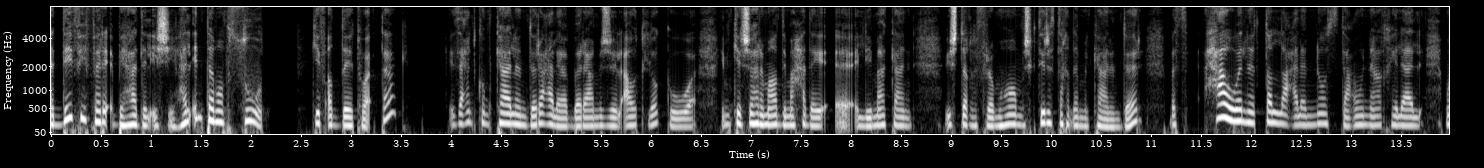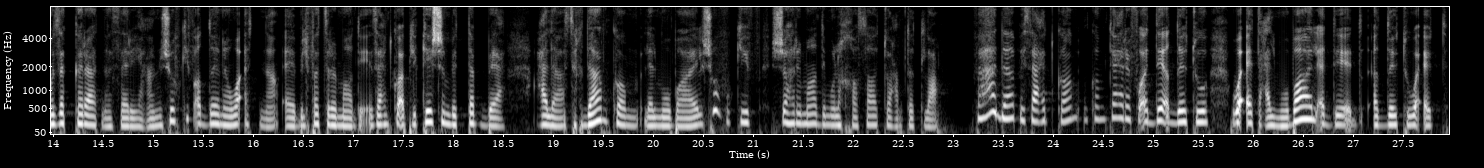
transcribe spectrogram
قد إيه في فرق بهذا الإشي؟ هل أنت مبسوط كيف قضيت وقتك؟ إذا عندكم calendar على برامج ال Outlook ويمكن شهر ماضي ما حدا اللي ما كان بيشتغل from home مش كتير استخدم ال calendar بس حاول نطلع على ال notes تاعونا خلال مذكراتنا سريعا نشوف كيف قضينا وقتنا آه، بالفترة الماضية. إذا عندكم application بتتبع على استخدامكم للموبايل شوفوا كيف الشهر الماضي ملخصاته عم تطلع. فهذا بيساعدكم إنكم تعرفوا قد إيه قضيتوا وقت على الموبايل قد إيه قضيتوا وقت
